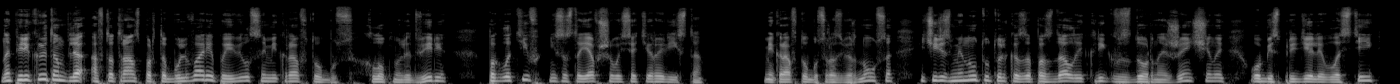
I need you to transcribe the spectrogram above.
На перекрытом для автотранспорта бульваре появился микроавтобус. Хлопнули двери, поглотив несостоявшегося террориста. Микроавтобус развернулся, и через минуту только запоздалый крик вздорной женщины о беспределе властей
